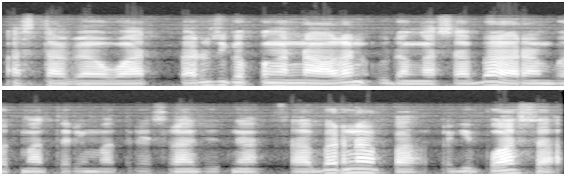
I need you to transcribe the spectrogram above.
Astaga, Wat. Baru juga pengenalan udah nggak sabaran buat materi-materi selanjutnya. Sabar napa? Lagi puasa.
